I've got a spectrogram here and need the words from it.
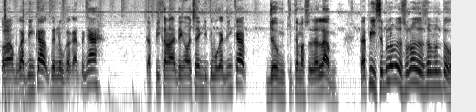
Kalau nak buka tingkap kena buka kat tengah. Tapi kalau nak tengok macam kita buka tingkap, jom kita masuk dalam. Tapi sebelum tu, sebelum tu, sebelum tu.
